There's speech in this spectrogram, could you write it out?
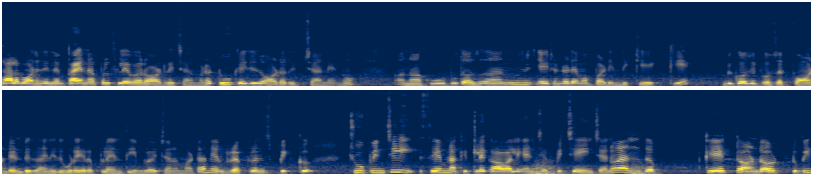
చాలా బాగుంది. నేను పైనాపిల్ ఫ్లేవర్ ఆర్డర్ ఇచ్చాను అనమాట టూ కేజీస్ ఆర్డర్ ఇచ్చాను నేను. నాకు టూ థౌజండ్ ఎయిట్ హండ్రెడ్ ఏమో పడింది కేక్కి. Because it was at fondant design. ఇది కూడా ఏరోప్లేన్ థీమ్లో ఇచ్చాను అనమాట నేను రెఫరెన్స్ పిక్ చూపించి సేమ్ నాకు ఇట్లే కావాలి అని చెప్పి చేయించాను. And the cake turn out to be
